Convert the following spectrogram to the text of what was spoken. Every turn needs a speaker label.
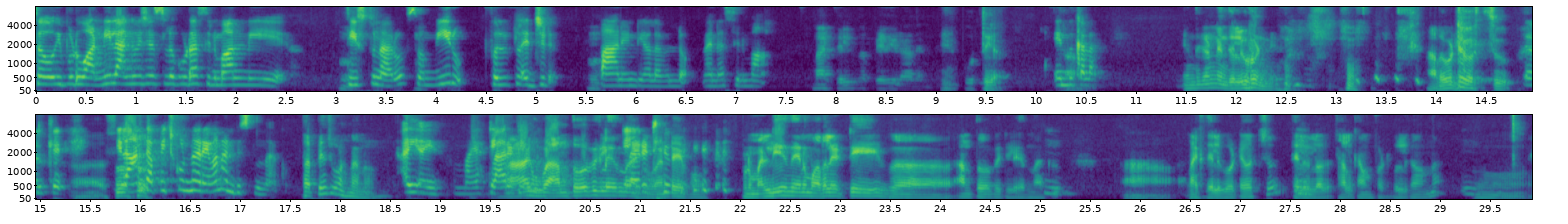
Speaker 1: So ఇప్పుడు అన్ని లాంగ్వేజెస్లో కూడా సినిమాల్ని తీస్తున్నారు. సో మీరు full fledged
Speaker 2: Hmm.
Speaker 1: Pan India లెవెల్లో అయిన సినిమా?
Speaker 2: నాకు తెలుగు రాదండి. పూర్తిగా.
Speaker 1: ఎందుకలా?
Speaker 2: ఎందుకంటే నేను తెలుగు అండి అదొకటే వచ్చు.
Speaker 1: ఇలాంటి తప్పించుకుంటున్నారేమో అని అనిపిస్తుంది నాకు.
Speaker 2: తప్పించుకుంటున్నాను. నాకు అంత ఓపిక లేదు నాకు. అంటే ఇప్పుడు మళ్ళీ నేను మొదలెట్టి అంత ఓపిక లేదు నాకు. ఆ, నాకు తెలుగు ఒకటే వచ్చు తెలుగులో చాలా కంఫర్టబుల్గా ఉన్నా.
